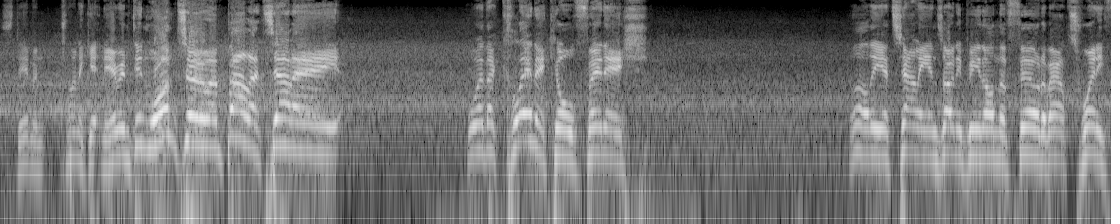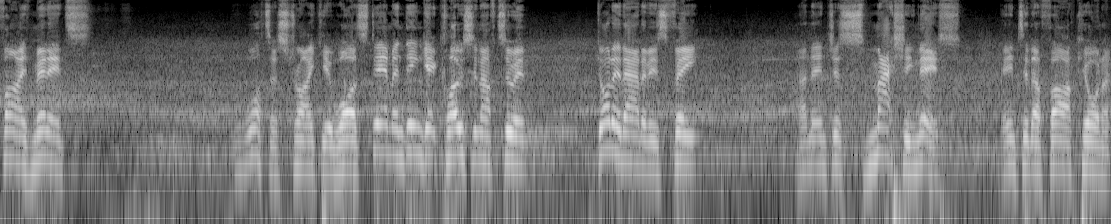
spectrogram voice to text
Stearman trying to get near him, didn't want to, and Balotelli with a clinical finish. Well, the Italian's only been on the field about 25 minutes. What a strike it was. Stearman didn't get close enough to him. Got it out of his feet. And then just smashing this into the far corner.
